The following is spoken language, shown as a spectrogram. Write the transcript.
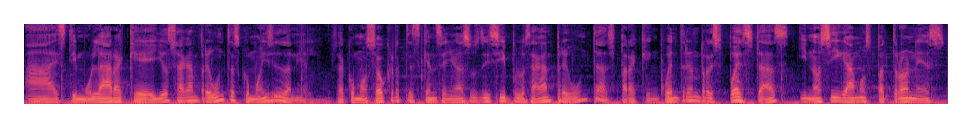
a estimular a que ellos hagan preguntas, como dices Daniel, o sea, como Sócrates que enseñó a sus discípulos, hagan preguntas para que encuentren respuestas y no sigamos patrones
